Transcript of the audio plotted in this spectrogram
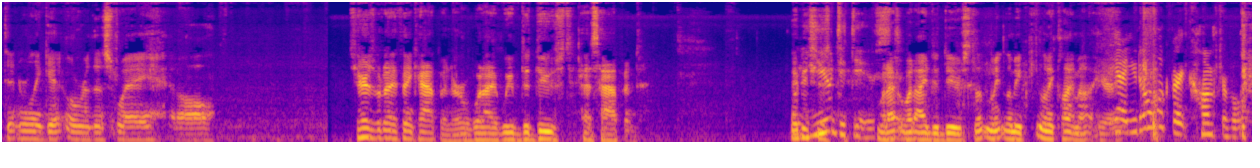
Didn't really get over this way at all. So here's what I think happened, or what I we've deduced has happened. What Maybe you just deduced. What I, what I deduced. Let me let me let me climb out here. yeah, you don't look very comfortable.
